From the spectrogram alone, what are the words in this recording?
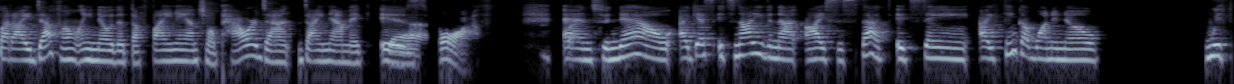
but I definitely know that the financial power da- dynamic is yeah. off. And so now I guess it's not even that I suspect, it's saying I think I want to know with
